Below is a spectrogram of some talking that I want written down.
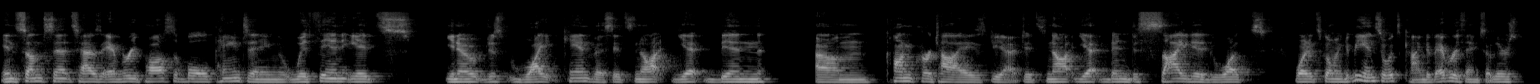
in some sense has every possible painting within its you know just white canvas. It's not yet been um concretized yet. It's not yet been decided what's what it's going to be and so it's kind of everything. So there's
